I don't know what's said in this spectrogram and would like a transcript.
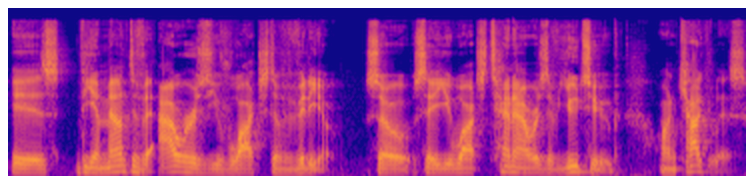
is the amount of hours you've watched of a video. So, say you watch 10 hours of YouTube on calculus.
